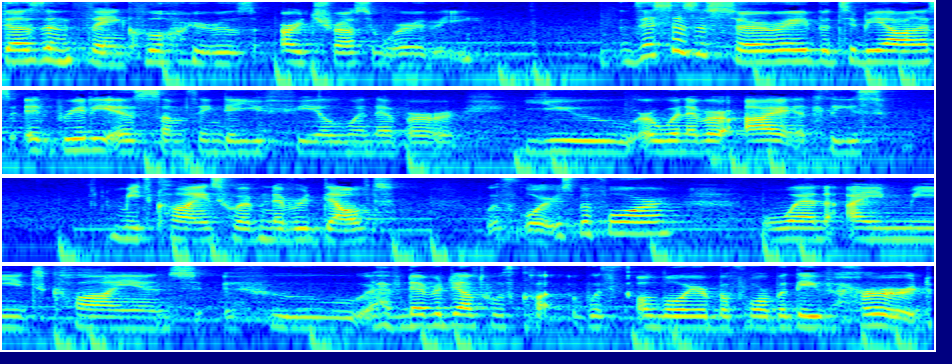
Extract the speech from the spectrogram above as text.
doesn't think lawyers are trustworthy. This is a survey, but to be honest, it really is something that you feel whenever you, or whenever I at least meet clients who have never dealt with lawyers before, when I meet clients who have never dealt with with a lawyer before, but they've heard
